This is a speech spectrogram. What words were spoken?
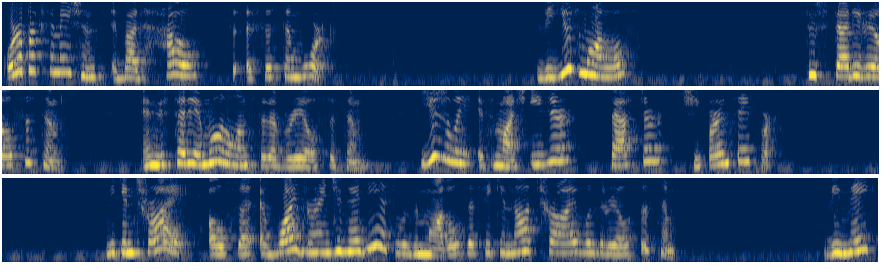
or approximations about how a system works. We use models to study real systems, and we study a model instead of a real system. Usually it's much easier, faster, cheaper, and safer. We can try also a wide-ranging ideas with a model that we cannot try with a real system. We make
